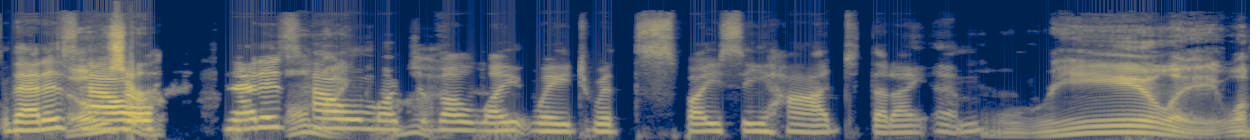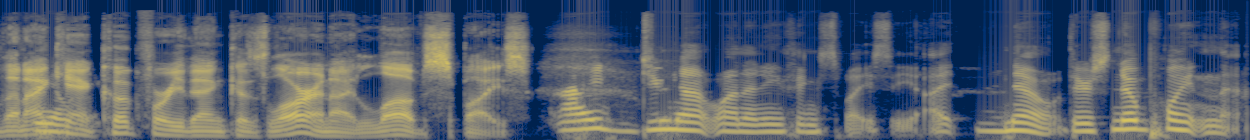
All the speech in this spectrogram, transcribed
That is Those how are that is oh how much of a lightweight with spicy hot that I am. really well. Then I can't cook for you then because Laura and I love spice. I do not want anything spicy. I no, there's no point in that.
